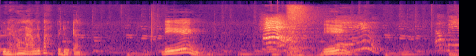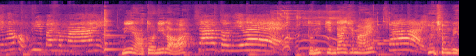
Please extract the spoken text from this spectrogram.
อยู่ในห้องน้ำหรือเปล่าไปดูกันบิงแฮ่บิงบิง น้องบิงเอาของพี่ไปทำไม นี่เหรอตัวนี้เหรอใช่ตัวนี้แหละ ตัวนี้กินได้ใช่ไหมใช่น้องบิง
